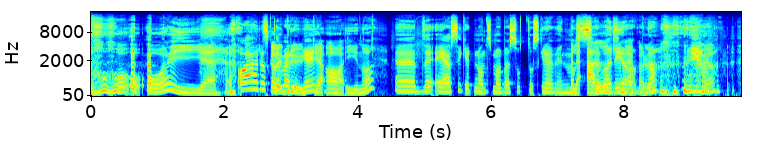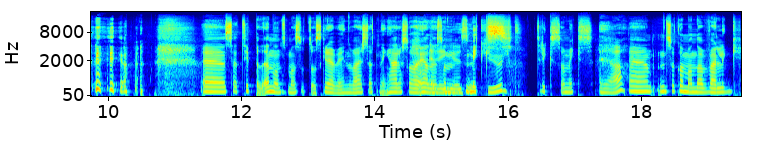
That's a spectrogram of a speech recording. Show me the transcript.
Oh, oh, oi! Skal vi bruke. AI nå? Eh, det er sikkert noen som har bare sittet og skrevet inn Eller masse L, som variabler. ja. ja. Eh, så jeg tipper det er noen som har sittet og skrevet inn hver setning her, og så er det Herregud, så sånn miks. Triks og miks. Ja. Eh, så kan man da velge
